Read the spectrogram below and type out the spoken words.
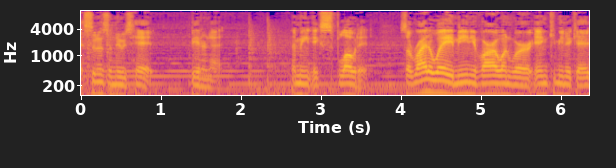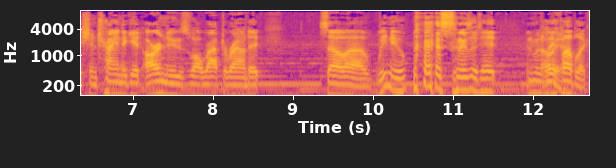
as soon as the news hit the internet. I mean, exploded. So right away, me and Yvarwin were in communication, trying to get our news all wrapped around it. So uh, we knew as soon as it hit and was Oh, made yeah. public.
